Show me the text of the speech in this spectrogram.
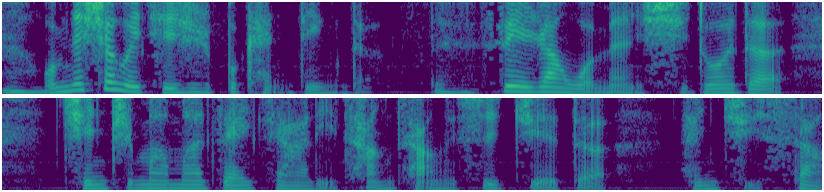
嗯，我们的社会其实是不肯定的，对，所以让我们许多的。全职妈妈在家里常常是觉得很沮丧，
